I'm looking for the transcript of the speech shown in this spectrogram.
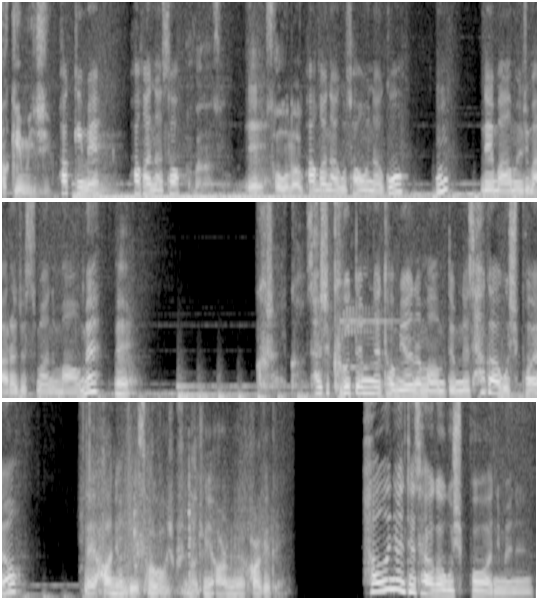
홧김이지. 홧김에 화가 나서 화가 나서 네, 서운하고. 화가 나고 서운하고 응? 내 마음을 좀 알아줬으면 하는 마음에 네, 그러니까 사실 그것 때문에 더 미안한 마음 때문에 사과하고 싶어요? 네 한이한테 사과하고 싶어요. 나중에 알면 알게 돼. 하은이한테 사과하고 싶어 아니면은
